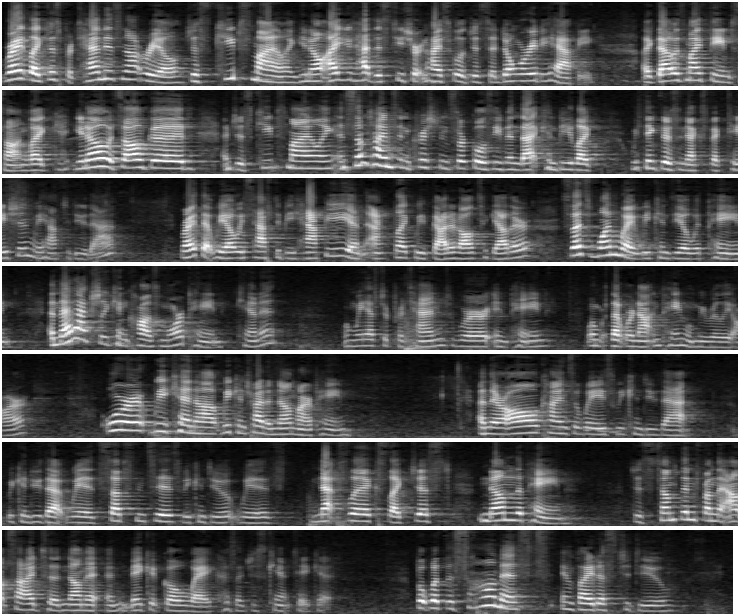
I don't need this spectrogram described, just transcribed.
Right? Like just pretend it's not real. Just keep smiling. You know, I had this t shirt in high school that just said, Don't worry, be happy. Like that was my theme song. Like, you know, it's all good and just keep smiling. And sometimes in Christian circles, even that can be like, we think there's an expectation, we have to do that right? That we always have to be happy and act like we've got it all together. So that's one way we can deal with pain. And that actually can cause more pain, can it? When we have to pretend we're in pain, that we're not in pain when we really are. Or we can, uh, we can try to numb our pain. And there are all kinds of ways we can do that. We can do that with substances, we can do it with Netflix, like just numb the pain. Just something from the outside to numb it and make it go away because I just can't take it. But what the psalmists invite us to do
